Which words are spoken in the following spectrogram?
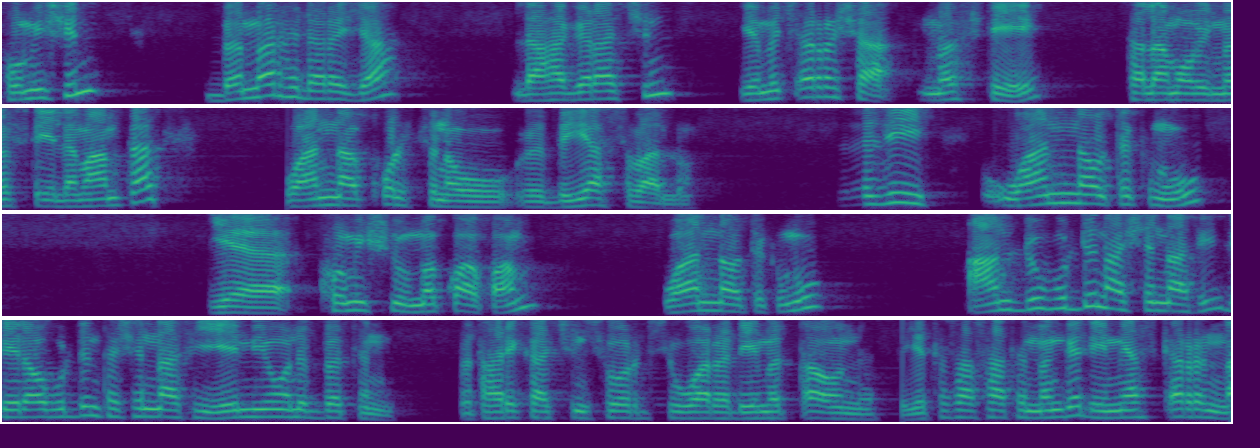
ኮሚሽን በመርህ ደረጃ ለሀገራችን የመጨረሻ መፍትሄ ሰላማዊ መፍትሄ ለማምጣት ዋና ቁልፍ ነው ብዬ አስባለሁ። ስለዚህ ዋናው ጥቅሙ የኮሚሽኑ መቋቋም ዋናው ጥቅሙ አንዱ ቡድን አሸናፊ ሌላው ቡድን ተሸናፊ የሚሆንበትን በታሪካችን ሲወርድ ሲዋረድ የመጣውን የተሳሳተ መንገድ የሚያስቀርና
